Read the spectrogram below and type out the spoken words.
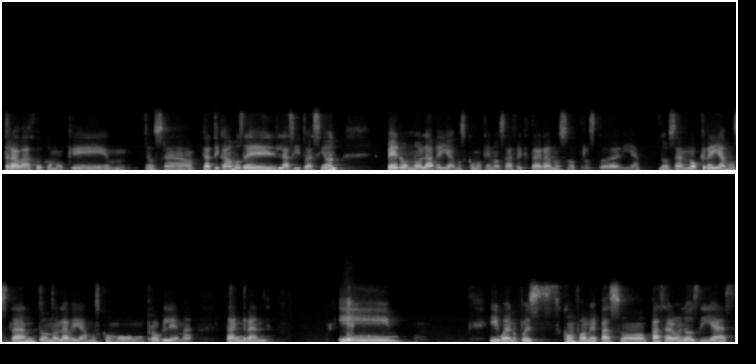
trabajo como que, o sea, platicábamos de la situación, pero no la veíamos como que nos afectara a nosotros todavía. O sea, no creíamos tanto, no la veíamos como un problema tan grande. Y y bueno, pues conforme pasó, pasaron los días,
